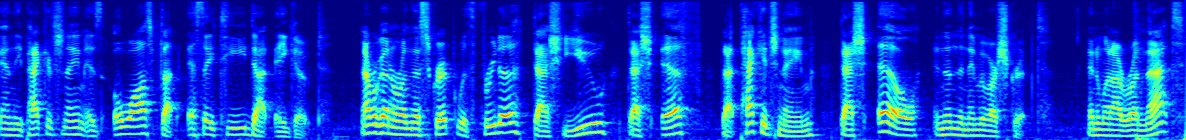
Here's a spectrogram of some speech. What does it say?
and the package name is owasp.sat.agoat. Now we're going to run this script with Frida-u-f, that package name, dash L, and then the name of our script. And when I run that,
